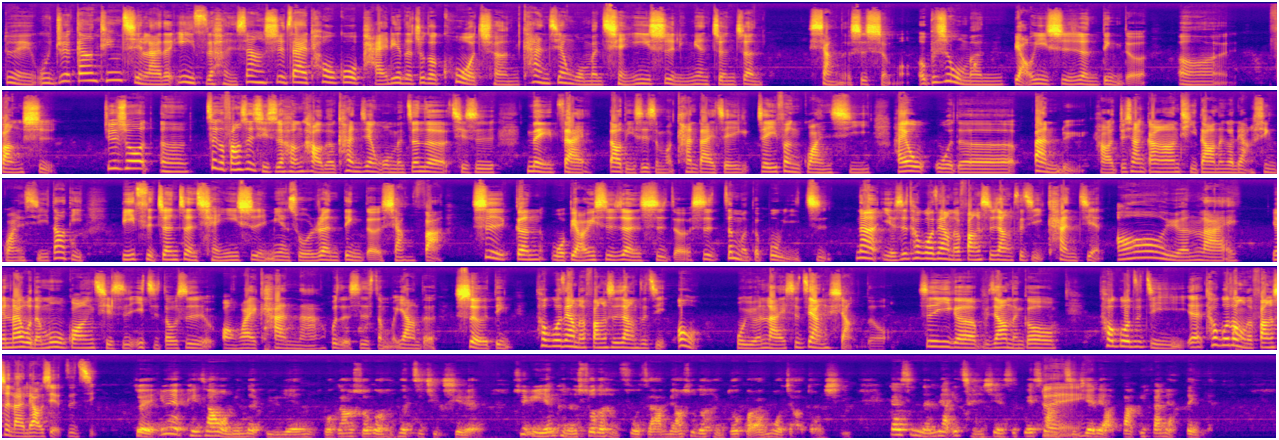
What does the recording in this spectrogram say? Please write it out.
对，我觉得刚刚听起来的意思很像是在透过排列的这个过程，看见我们潜意识里面真正想的是什么，而不是我们表意识认定的呃方式。就是说，嗯、这个方式其实很好的看见我们真的其实内在到底是怎么看待这一这一份关系，还有我的伴侣，好，就像刚刚提到那个两性关系，到底彼此真正潜意识里面所认定的想法，是跟我表意识认识的是这么的不一致。那也是透过这样的方式让自己看见，哦，原来原来我的目光其实一直都是往外看呐、或者是怎么样的设定。透过这样的方式让自己哦，我原来是这样想的哦，是一个比较能够透过自己，诶，透过这种的方式来了解自己。对，因为平常我们的语言，我刚刚说过很会自欺欺人，所以语言可能说的很复杂，描述的很多拐弯抹角的东西，但是能量一呈现是非常直截了当，一翻两瞪眼。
